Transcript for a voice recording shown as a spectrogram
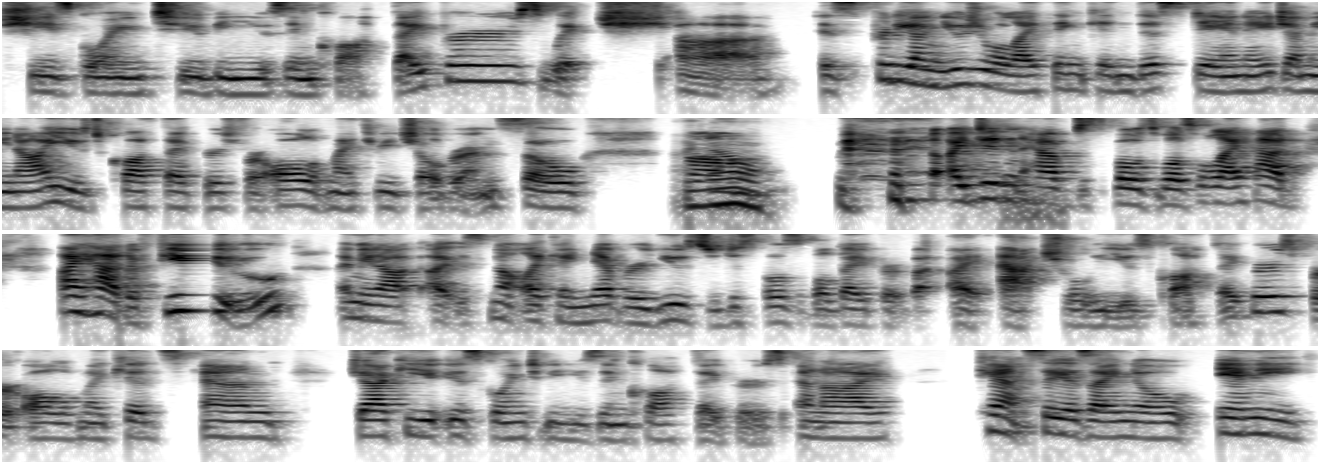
she's going to be using cloth diapers which uh, is pretty unusual i think in this day and age i mean i used cloth diapers for all of my three children so i know um, I didn't have disposables. Well, I had I had a few. I mean, I, I, it's not like I never used a disposable diaper, but I actually use cloth diapers for all of my kids. And Jackie is going to be using cloth diapers, and I can't say as I know any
